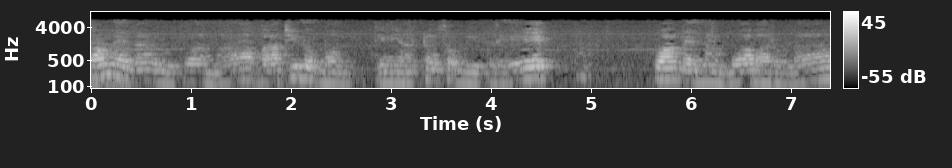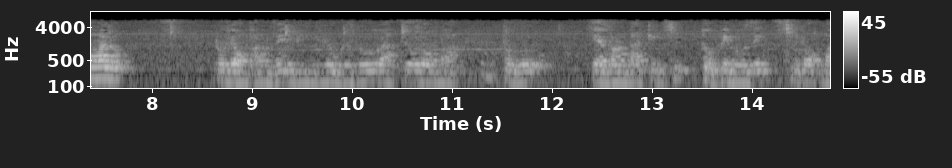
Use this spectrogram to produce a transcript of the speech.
ကောင်းတဲ့လမ်းကိုသွားမှာဘာဖြစ်လို့မောင်ဒီနေရာတုံးဆုံးပြီလေသွားမယ်လမ်းသွားပါတော့လားလို့သူကြောင့်ဖန်ဆင်းပြီးလူတို့ကပြောတော့မှသူရေဗန်တာတိရှိသူပင်လို့စိတ်ရှိတော့မှ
